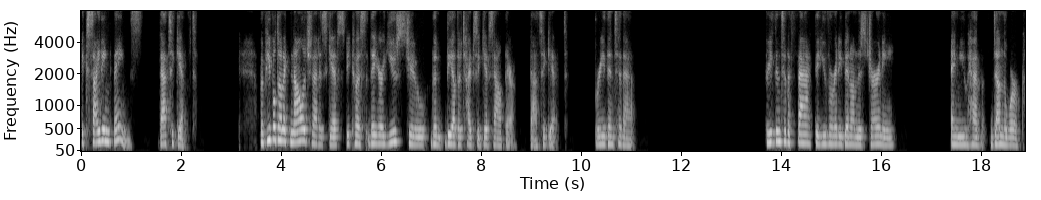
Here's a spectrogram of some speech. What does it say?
exciting things. That's a gift. But people don't acknowledge that as gifts because they are used to the, the other types of gifts out there. That's a gift. Breathe into that. Breathe into the fact that you've already been on this journey and you have done the work.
